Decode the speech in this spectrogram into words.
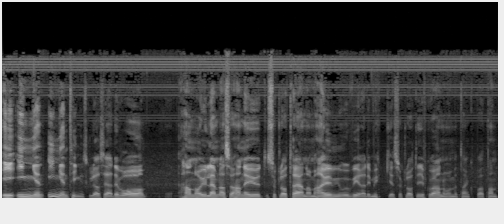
ingen, ingenting skulle jag säga. Det var... Han har ju lämnat, alltså han är ju såklart tränare men han är ju involverad i mycket såklart i IFK Värnamo med tanke på att han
